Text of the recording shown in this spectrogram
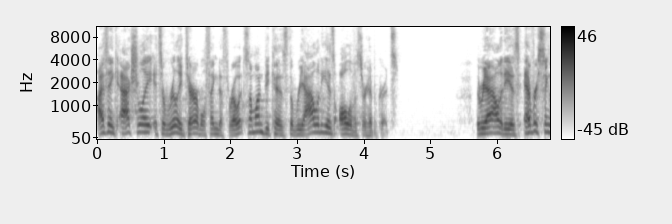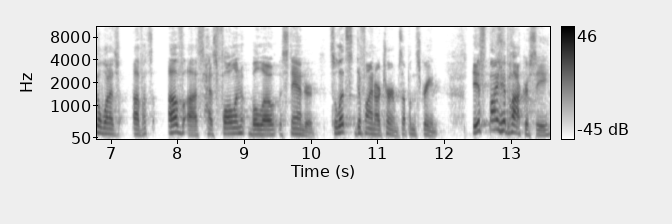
I think actually it's a really terrible thing to throw at someone because the reality is all of us are hypocrites. The reality is every single one of us, of us has fallen below the standard. So let's define our terms up on the screen. If by hypocrisy,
